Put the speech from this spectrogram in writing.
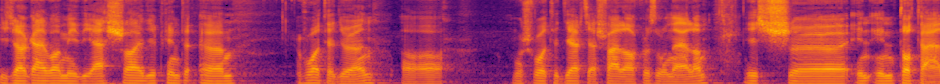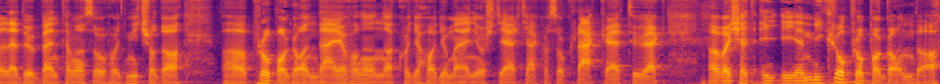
Így reagálva a médiásra egyébként volt egy olyan, a, most volt egy gyertyás vállalkozó nálam, és uh, én, én totál ledöbbentem azon, hogy micsoda a propagandája van annak, hogy a hagyományos gyertyák azok rákkeltőek, vagyis hát egy, egy ilyen mikropropaganda.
